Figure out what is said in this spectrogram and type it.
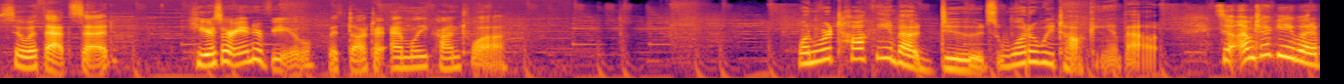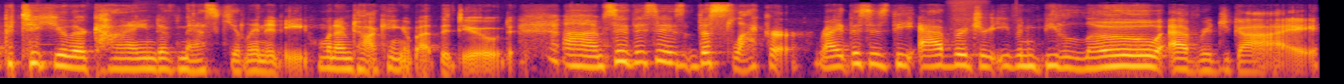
So, with that said, here's our interview with Dr. Emily Contois. When we're talking about dudes, what are we talking about? So I'm talking about a particular kind of masculinity when I'm talking about the dude. Um, so this is the slacker, right? This is the average or even below average guy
